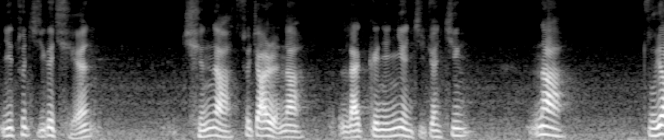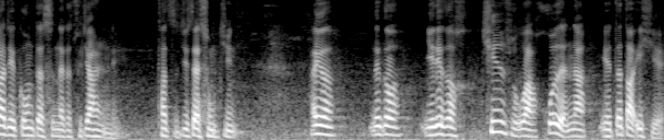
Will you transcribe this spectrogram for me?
你出几个钱，请啊出家人呐、来给你念几卷经，那主要的功德是那个出家人的，他自己在诵经，还有那个你那个亲属啊、活人呐、也得到一些，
